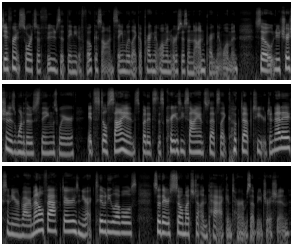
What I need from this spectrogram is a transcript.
different sorts of foods that they need to focus on. Same with like a pregnant woman versus a non pregnant woman. So, nutrition is one of those things where it's still science, but it's this crazy science that's like hooked up to your genetics and your environmental factors and your activity levels. So, there's so much to unpack in terms of nutrition.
